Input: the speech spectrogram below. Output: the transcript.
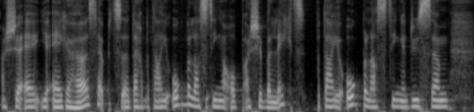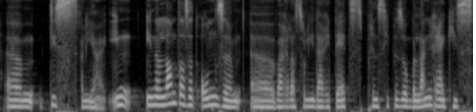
als je je eigen huis hebt, eh, daar betaal je ook belastingen op. Als je belegt, betaal je ook belastingen. Dus um, um, het is, ja, in, in een land als het onze, uh, waar dat solidariteitsprincipe zo belangrijk is,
